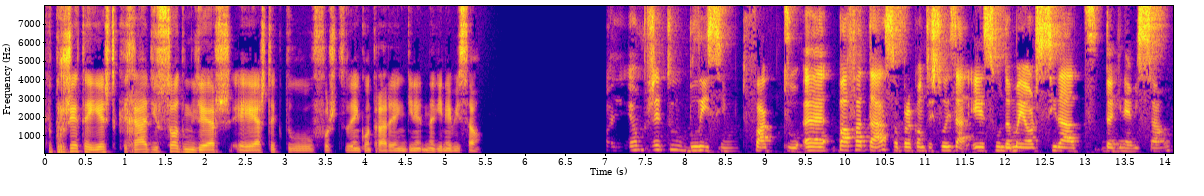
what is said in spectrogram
Que projeto é este? Que rádio só de mulheres é esta que tu foste encontrar em, na Guiné-Bissau? É um projeto belíssimo, de facto. Uh, Bafatá, só para contextualizar, é a segunda maior cidade da Guiné-Bissau.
